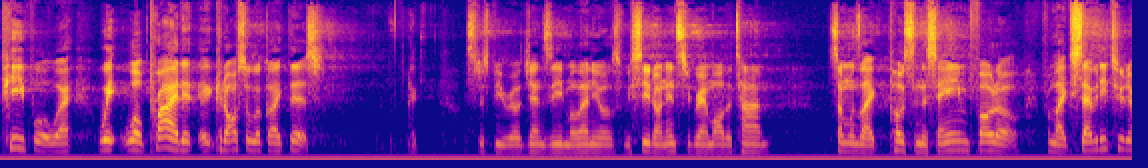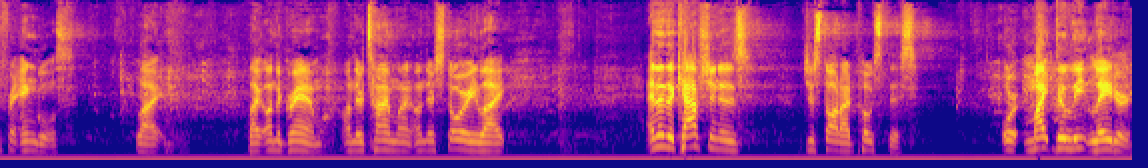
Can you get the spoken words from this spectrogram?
people. Well, pride, it, it could also look like this. Let's just be real Gen Z, millennials. We see it on Instagram all the time someone's like posting the same photo from like 72 different angles, like, like on the gram, on their timeline, on their story, like, and then the caption is, just thought I'd post this, or might delete later.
